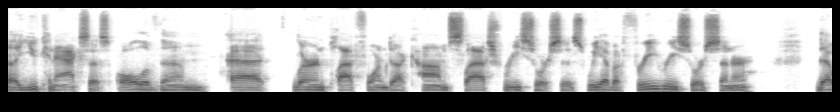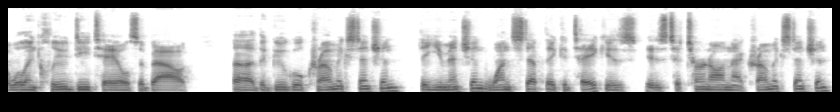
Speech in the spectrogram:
uh, you can access all of them at learnplatform.com/slash resources. We have a free resource center that will include details about uh, the Google Chrome extension that you mentioned. One step they could take is is to turn on that Chrome extension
